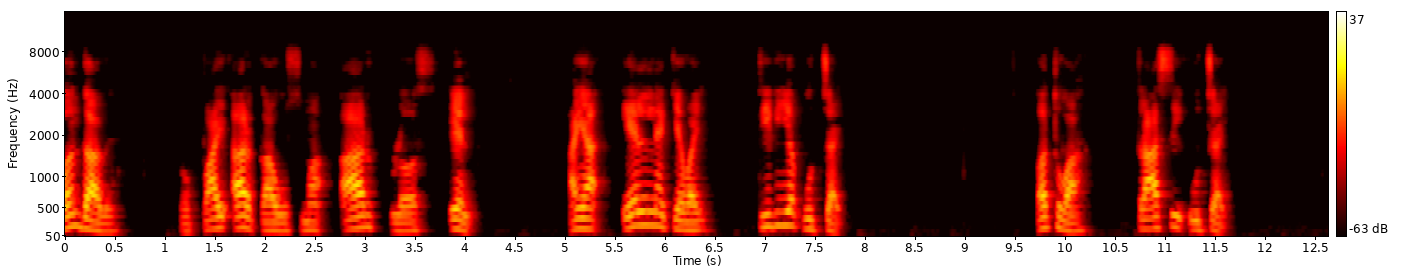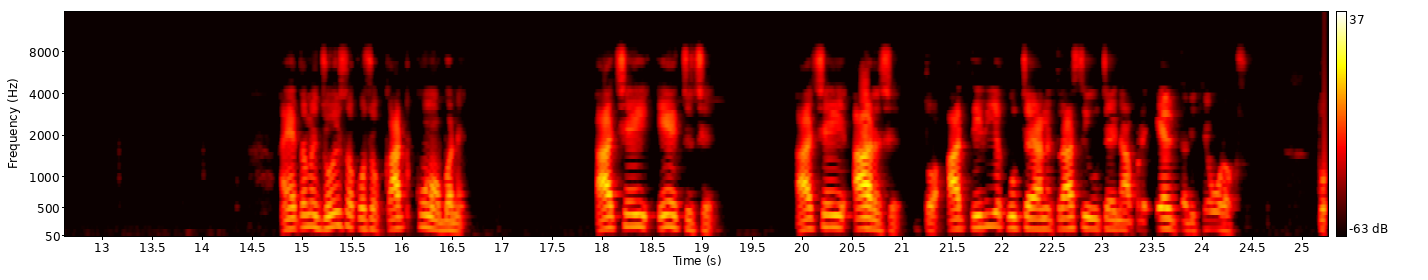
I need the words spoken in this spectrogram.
બંધ આવે તો પાઈ આર કાઉસમાં આર પ્લસ એલ. અહીંયા એલ ને કહેવાય તિર્યક ઊંચાઈ અથવા ત્રાસી ઊંચાઈ. અહીંયા તમે જોઈ શકો છો કાટખૂણો બને. આ છે એ એચ છે. આ છે એ આર છે. તો આ તિર્યક ઊંચાઈ અને ત્રાસી ઊંચાઈને આપણે એલ તરીકે ઓળખશું. તો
